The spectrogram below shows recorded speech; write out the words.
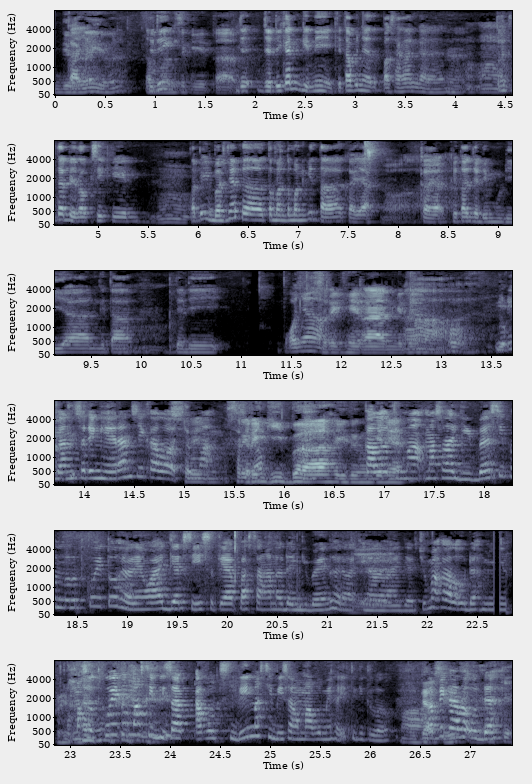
Gimana Kayak- gimana? jadi- teman sekitar. J- jadi kan gini kita punya pasangan kan. Hmm. terus kita ditoksikin Hmm. tapi imbasnya ke teman-teman kita kayak Oh, kayak kita jadi mudian kita jadi pokoknya sering heran gitu ah, Oh, bukan sering heran sih kalau sering cuma sering, sering gibah gitu kalau mungkin ya. cuma masalah gibah sih menurutku itu hal yang wajar sih. Setiap pasangan ada yang gibahin itu hal, Iya. hal yang wajar. Cuma kalau udah menye- maksudku itu masih bisa aku sendiri masih bisa memaklumi hal itu gitu loh. Ah, tapi kalau udah oke.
